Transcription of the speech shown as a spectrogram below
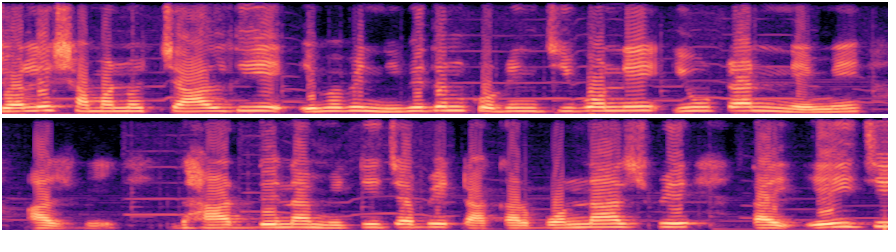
জলে সামান্য চাল দিয়ে এভাবে নিবেদন করেন, জীবনে ইউটার্ন নেমে আসবে। ধার দেনা মিটে যাবে, টাকার বন্যা আসবে। তাই এই যে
